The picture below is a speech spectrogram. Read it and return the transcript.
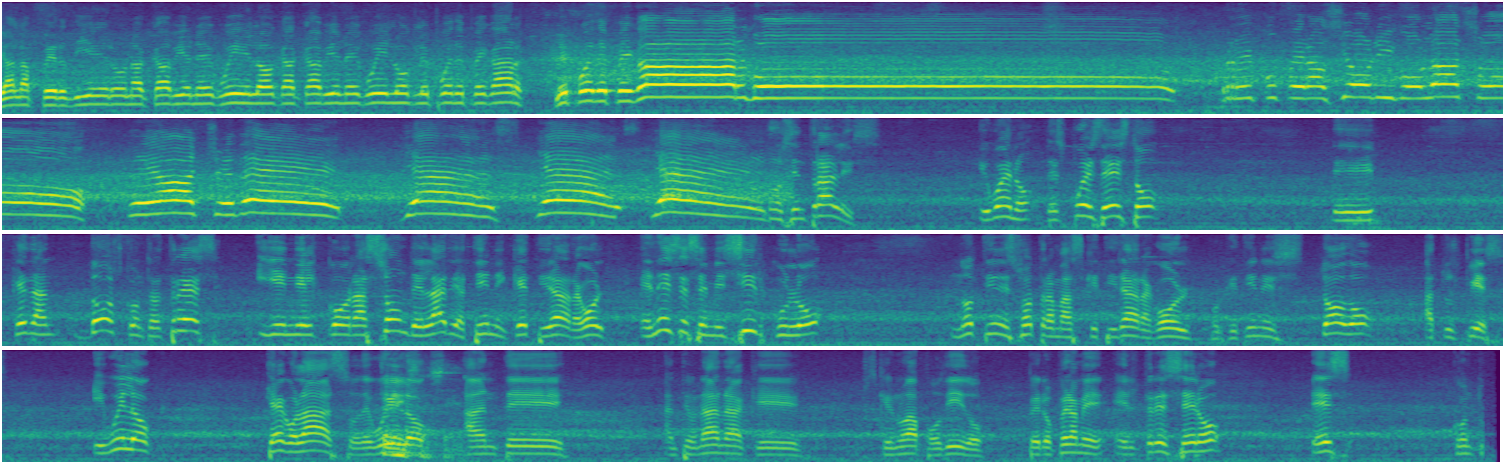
Ya la perdieron. Acá viene Willock. Acá viene Willock. Le puede pegar. Le puede pegar. ¡Gol! Recuperación y golazo de HD. Yes, yes, yes. Los centrales. Y bueno, después de esto, eh, quedan dos contra tres y en el corazón del área tienen que tirar a gol. En ese semicírculo no tienes otra más que tirar a gol porque tienes todo a tus pies. Y Willock, qué golazo de Willock 3 a 0. ante, ante Onana que, pues, que no ha podido. Pero espérame, el 3-0 es con tu-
